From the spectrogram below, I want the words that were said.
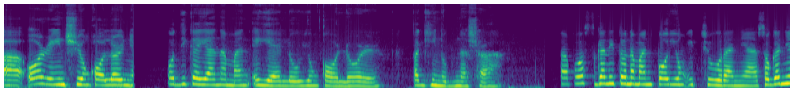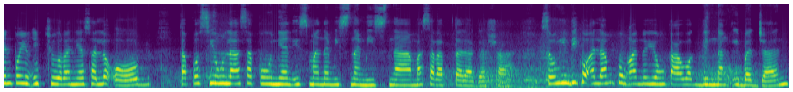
ah, orange yung color niya. O di kaya naman e yellow yung color pag hinog na siya. Tapos ganito naman po yung itsura niya. So ganyan po yung itsura niya sa loob. Tapos yung lasa po niyan is manamis-namis na masarap talaga siya. So hindi ko alam kung ano yung tawag din ng iba dyan.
